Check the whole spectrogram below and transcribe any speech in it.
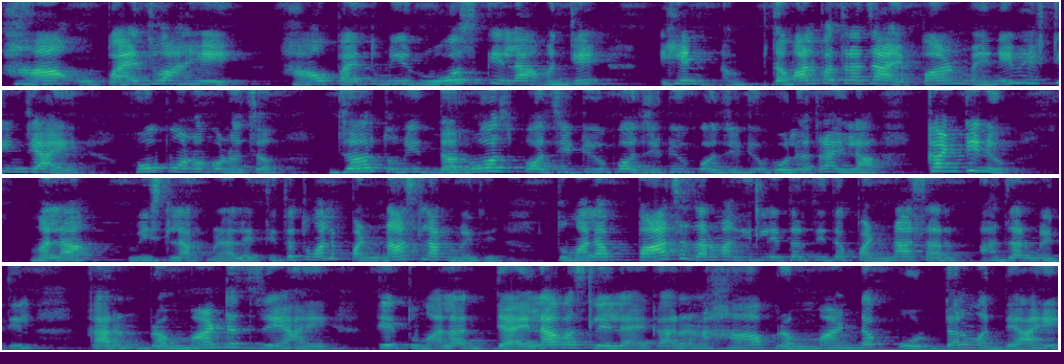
हा उपाय जो आहे हा उपाय तुम्ही रोज केला म्हणजे हे तमालपत्राचं आहे पण मॅनिफेस्टिंग जे आहे हो पोणं पोणंचं जर तुम्ही दररोज पॉझिटिव्ह पॉझिटिव्ह पॉझिटिव्ह बोलत राहिला कंटिन्यू मला वीस लाख मिळाले तिथं तुम्हाला पन्नास लाख मिळतील. तुम्हाला पाच हजार मागितले तर तिथं पन्नास हजार हजार मिळतील. कारण ब्रह्मांड जे आहे ते तुम्हाला द्यायला बसलेलं आहे. कारण हा ब्रह्मांड पोर्टलमध्ये आहे.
